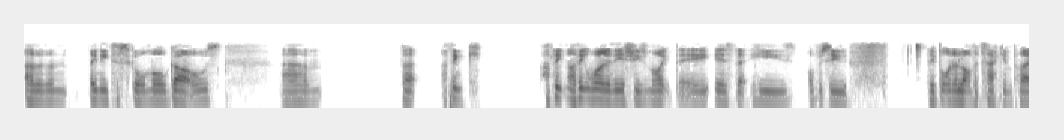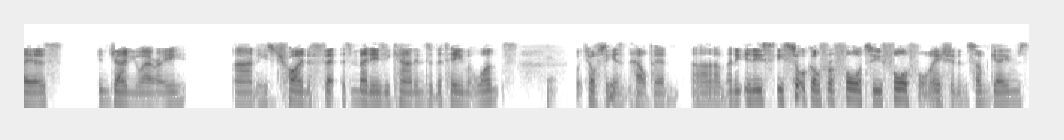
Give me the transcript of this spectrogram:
other than they need to score more goals. Um, but I think, I think, I think one of the issues might be is that he's obviously they brought in a lot of attacking players in January, and he's trying to fit as many as he can into the team at once which obviously isn't helping. Um, and, he, and he's he's sort of gone for a four-two-four formation in some games,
